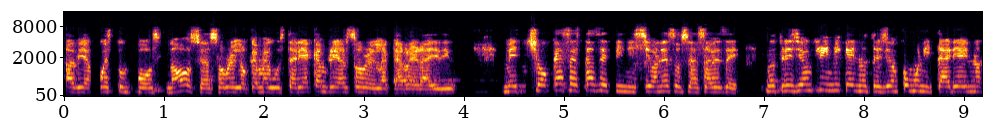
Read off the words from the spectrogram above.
había puesto un post, ¿no? O sea, sobre lo que me gustaría cambiar sobre la carrera y digo, me chocas estas definiciones, o sea, sabes, de nutrición clínica y nutrición comunitaria y no,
